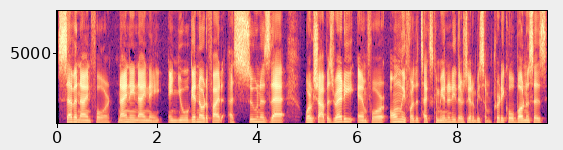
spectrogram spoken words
794 9898 and you will get notified as soon as that workshop is ready and for only for the text community there's going to be some pretty cool bonuses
